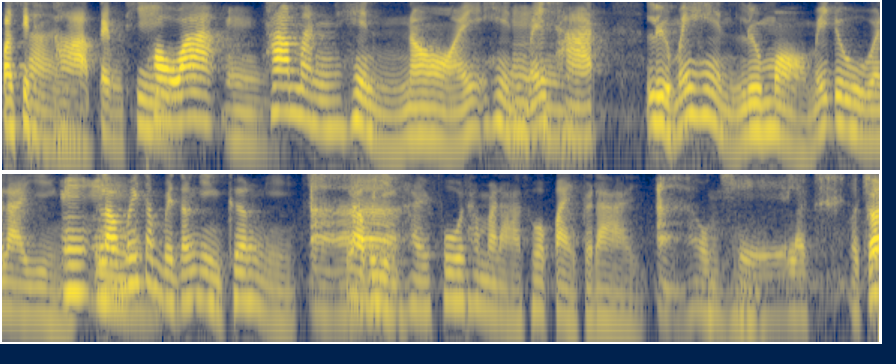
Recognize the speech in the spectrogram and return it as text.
ประสิทธิภาพเต็มที่เพราะว่าอืมถ้ามันเห็นน้อยเห็นอืมไม่ชัด หรือไม่เห็นหรือหมอไม่ดูเวลายิงอืมอืมเราไม่จำเป็นต้องยิงเครื่องนี้อ่าเราไปยิงไฮฟูธรรมดาทั่วไปก็ได้อ่าโอเคแล้วโอเคก็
